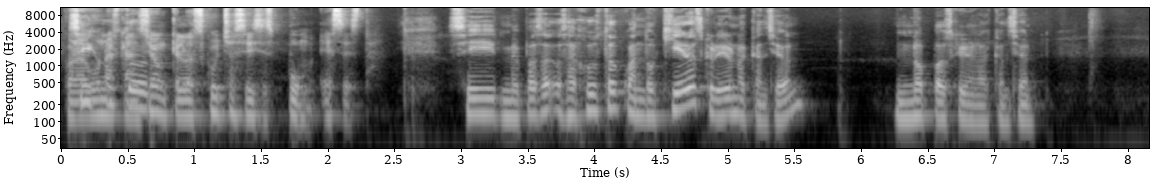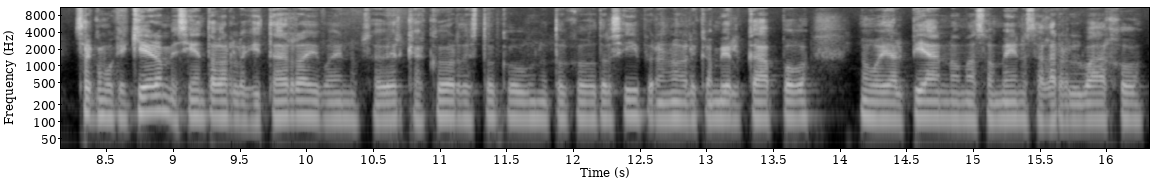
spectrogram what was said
con alguna canción que lo escuchas y dices, ¡pum! Es esta. Sí, me pasa. O sea, justo cuando quiero escribir una canción, no puedo escribir una canción. O sea, como que quiero, me siento, agarro la guitarra y bueno, pues a ver qué acordes toco uno, toco otro, sí, pero no, le cambio el capo, me voy al piano más o menos, agarro el bajo.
